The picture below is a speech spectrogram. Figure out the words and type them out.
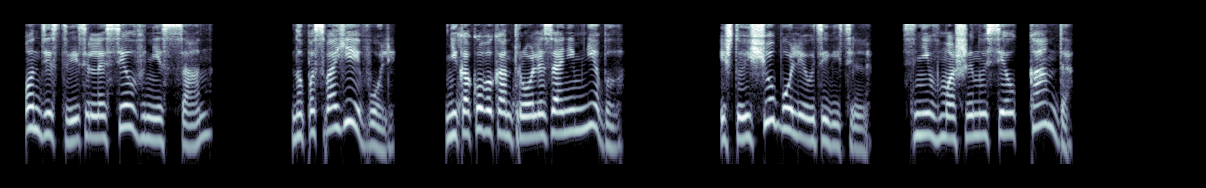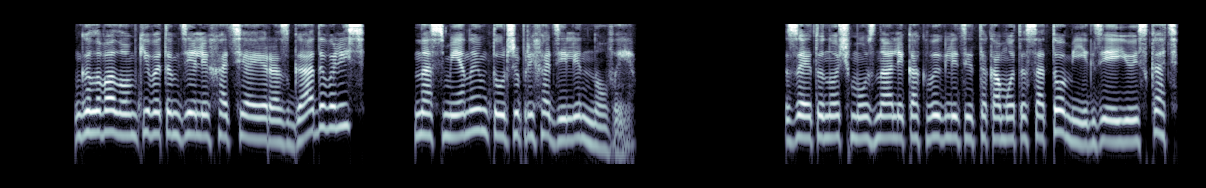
Он действительно сел в Ниссан, но по своей воле. Никакого контроля за ним не было. И что еще более удивительно, с ним в машину сел Канда. Головоломки в этом деле хотя и разгадывались, на смену им тут же приходили новые. За эту ночь мы узнали, как выглядит Такамото Сатоми и где ее искать.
